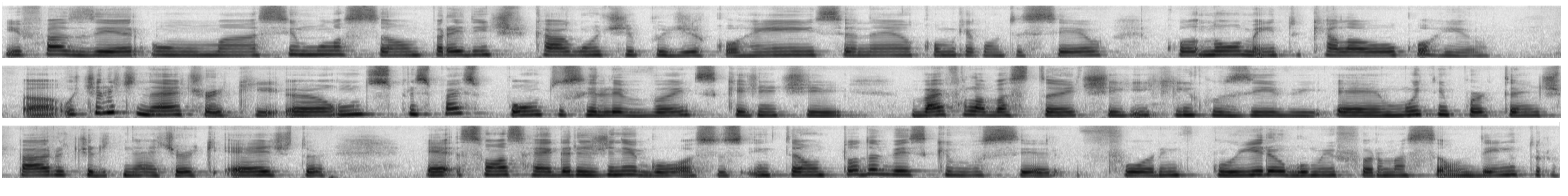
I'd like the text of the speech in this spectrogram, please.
e fazer uma simulação para identificar algum tipo de ocorrência, né, como que aconteceu no momento que ela ocorreu. Uh, Utility Network, uh, um dos principais pontos relevantes que a gente vai falar bastante e que inclusive é muito importante para o Utility Network Editor é, são as regras de negócios. Então, toda vez que você for incluir alguma informação dentro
